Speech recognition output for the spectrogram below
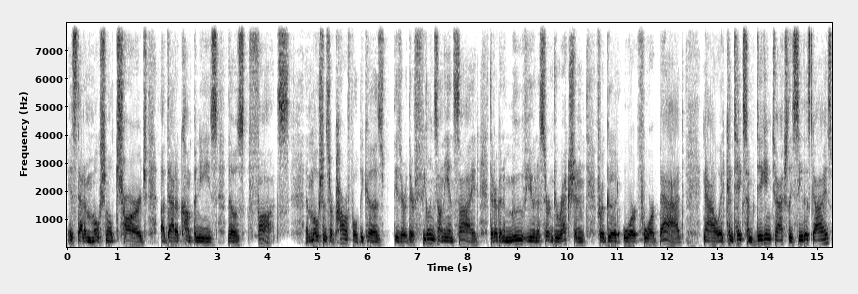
It's that emotional charge uh, that accompanies those thoughts. Emotions are powerful because these are, they're feelings on the inside that are going to move you in a certain direction for good or for bad. Now, it can take some digging to actually see this, guys.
